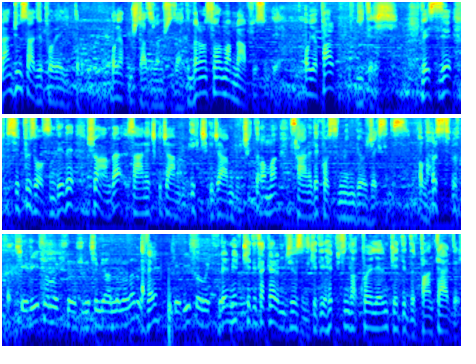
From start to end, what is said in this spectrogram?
Ben dün sadece provaya gittim. O yapmıştı hazırlamıştı zaten. Ben ona sormam ne yapıyorsun diye. O yapar gidirir. Ve size sürpriz olsun diye de şu anda sahneye çıkacağım gibi, ilk çıkacağım gibi çıktım ama sahnede kostümlerimi göreceksiniz. Allah istiyor. Kediyi sormak istiyorum. Sizin için bir anlamı var mı? Efendim? Kediyi sormak istiyorum. Benim hep kedi takarım biliyorsunuz. Kedi, hep bütün koylarım kedidir, panterdir.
